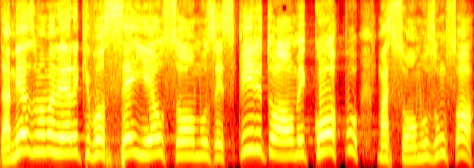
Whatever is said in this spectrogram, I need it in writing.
Da mesma maneira que você e eu somos espírito, alma e corpo, mas somos um só.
